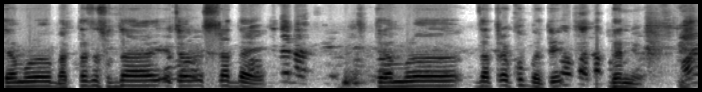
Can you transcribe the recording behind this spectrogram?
त्यामुळं भक्ताचं सुद्धा याच्यावर श्रद्धा आहे. त्यामुळं जत्रा खूप भरते. धन्यवाद.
